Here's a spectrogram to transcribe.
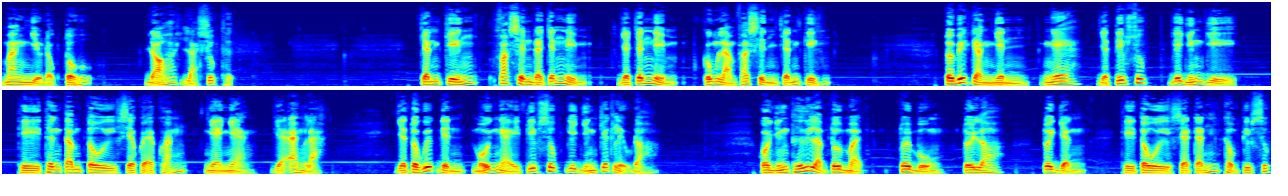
mang nhiều độc tố. Đó là xúc thực. Chánh kiến phát sinh ra chánh niệm và chánh niệm cũng làm phát sinh chánh kiến. Tôi biết rằng nhìn, nghe và tiếp xúc với những gì thì thân tâm tôi sẽ khỏe khoắn, nhẹ nhàng và an lạc. Và tôi quyết định mỗi ngày tiếp xúc với những chất liệu đó. Còn những thứ làm tôi mệt, tôi buồn, tôi lo, tôi giận thì tôi sẽ tránh không tiếp xúc.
